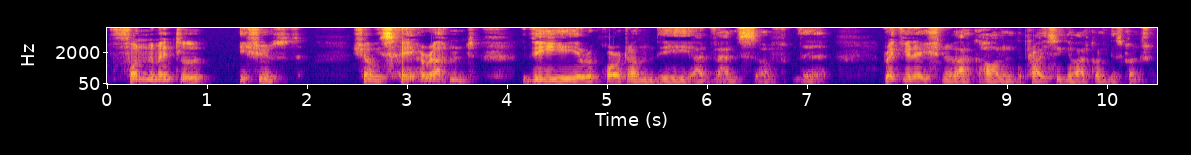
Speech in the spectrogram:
fundamental issues, shall we say, around the report on the advance of the regulation of alcohol and the pricing of alcohol in this country.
